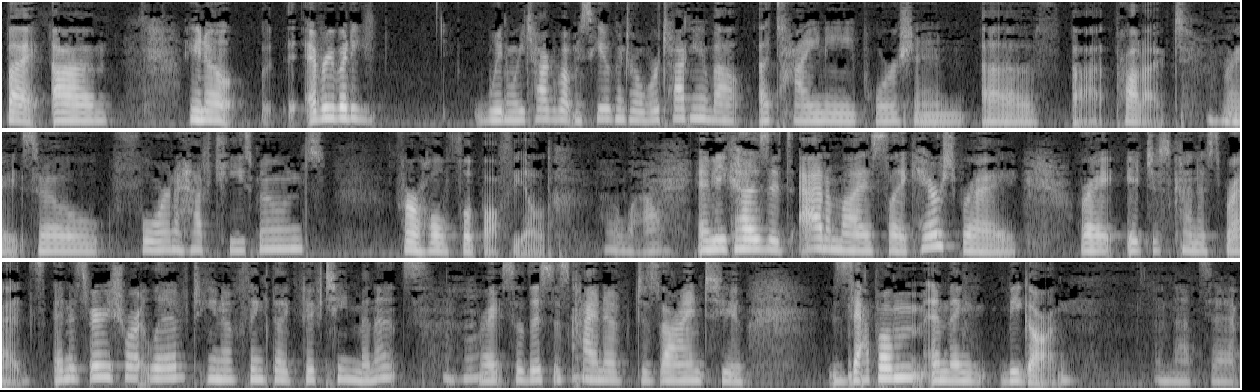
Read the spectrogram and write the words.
But um, you know, everybody when we talk about mosquito control, we're talking about a tiny portion of uh, product, right? So four and a half teaspoons for a whole football field. Oh wow And because it's atomized like hairspray, right, it just kind of spreads. And it's very short lived, you know, think like 15 minutes, mm-hmm. right? So this is kind of designed to zap them and then be gone. And that's it.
